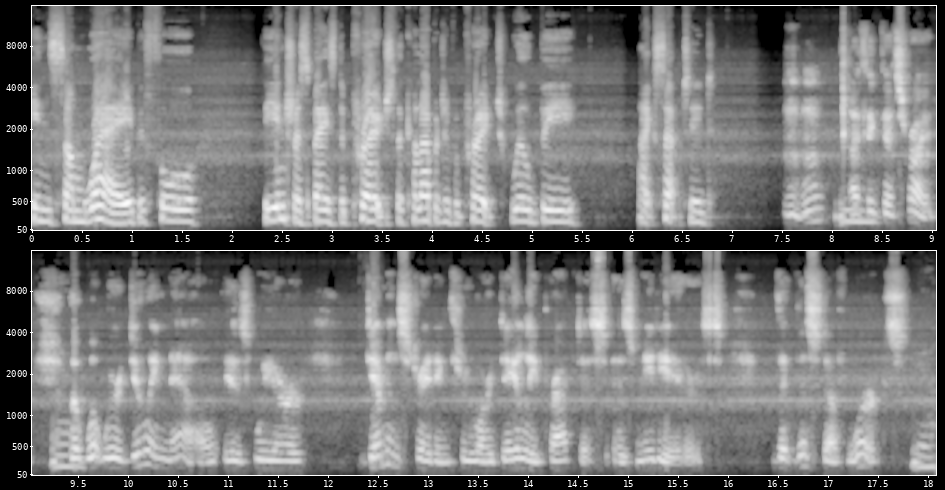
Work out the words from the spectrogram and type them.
in some way before the interest based approach, the collaborative approach, will be accepted. Mm-hmm. Mm. I think that's right. Yeah. But what we're doing now is we are demonstrating through our daily practice as mediators that this stuff works. Yeah.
